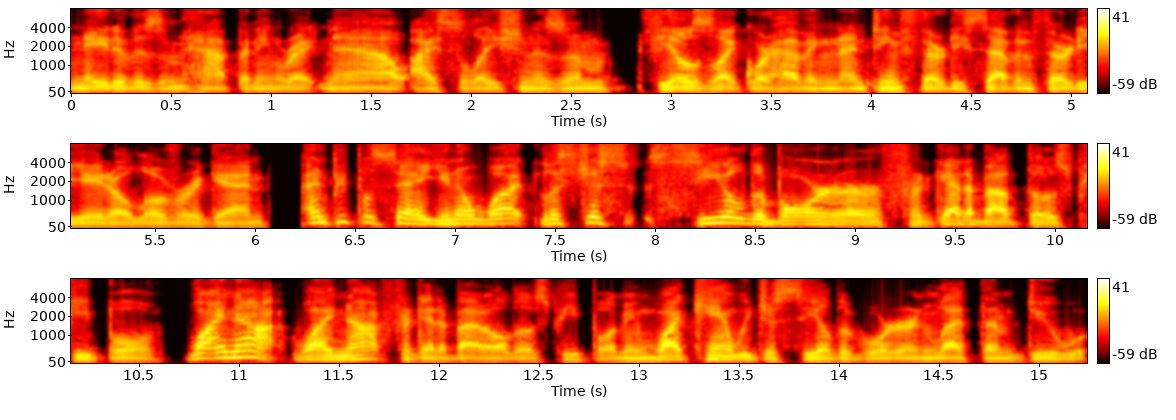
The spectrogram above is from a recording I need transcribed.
nativism happening right now, isolationism feels like we're having 1937, 38 all over again. And people say, you know what, let's just seal the border, forget about those people. Why not? Why not forget about all those people? I mean, why can't we just seal the border and let them do,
